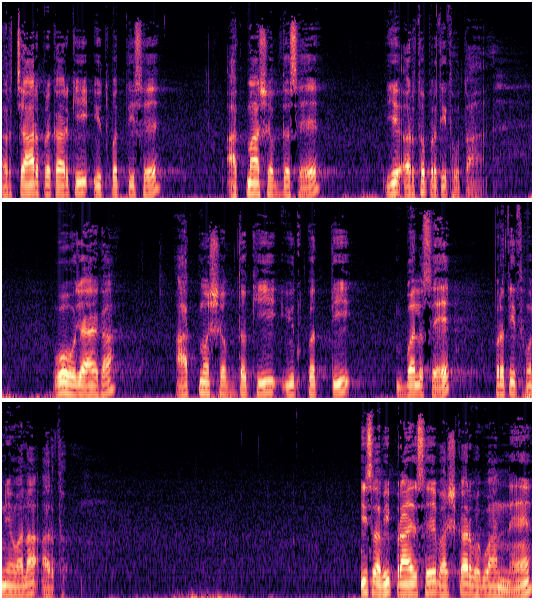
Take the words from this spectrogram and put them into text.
और चार प्रकार की व्युत्पत्ति से आत्मा शब्द से ये अर्थ प्रतीत होता है। वो हो जाएगा आत्म शब्द की व्युत्पत्ति बल से प्रतीत होने वाला अर्थ। इस अभिप्राय से भाष्कर भगवान ने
